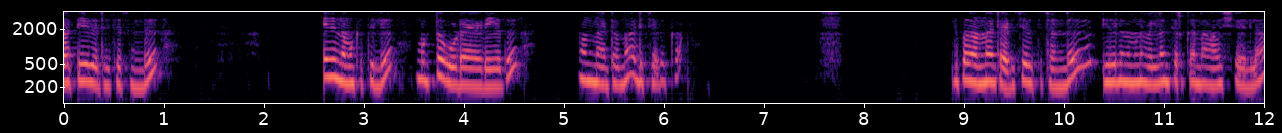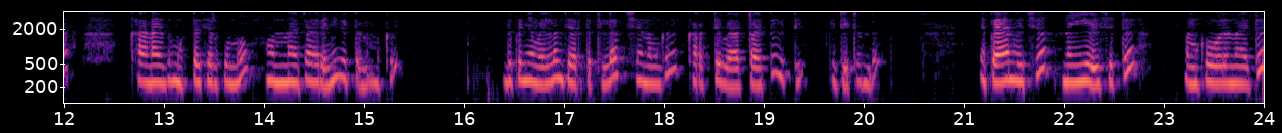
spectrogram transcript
കട്ട് ചെയ്തെടുത്തിട്ടുണ്ട്. ഇനി നമുക്കിതിൽ മുട്ട കൂടെ ആഡ് ചെയ്ത് നന്നായിട്ടൊന്ന് അടിച്ചെടുക്കാം. ഇപ്പോൾ നന്നായിട്ട് അടിച്ചെടുത്തിട്ടുണ്ട്. ഇതിൽ നമ്മൾ വെള്ളം ചേർക്കേണ്ട ആവശ്യമില്ല. കാരണം ഇത് മുട്ട ചേർക്കുമ്പോൾ നന്നായിട്ട് അരഞ്ഞ് കിട്ടും നമുക്ക്. ഇതിപ്പോൾ ഞാൻ വെള്ളം ചേർത്തിട്ടില്ല പക്ഷേ നമുക്ക് കറക്റ്റ് ബാറ്ററായിട്ട് കിട്ടി കിട്ടിയിട്ടുണ്ട്. പാൻ വെച്ച് നെയ്യ് ഒഴിച്ചിട്ട് നമുക്ക് ഓരോന്നായിട്ട്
